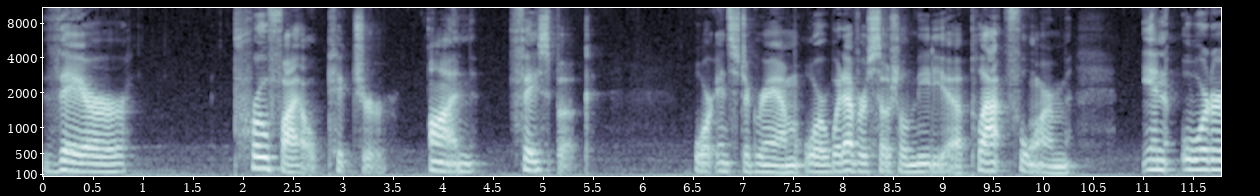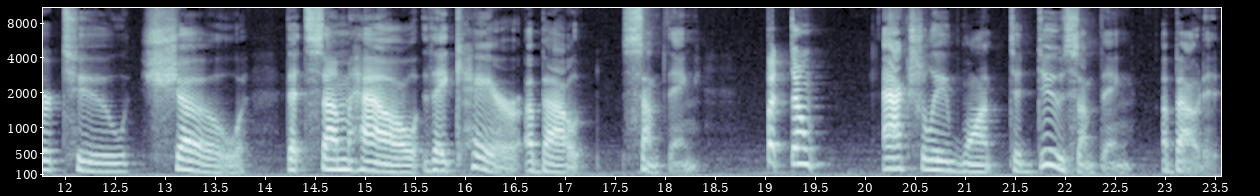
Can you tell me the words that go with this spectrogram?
their profile picture on Facebook or Instagram or whatever social media platform in order to show that somehow they care about something, but don't actually want to do something about it.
